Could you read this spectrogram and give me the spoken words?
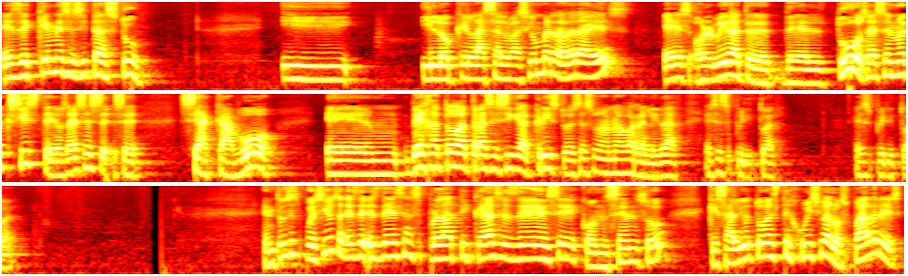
es de qué necesitas tú. Y, y lo que la salvación verdadera es, es olvídate del tú, o sea, ese no existe, o sea, ese se, se, acabó. Em, deja todo atrás y sigue a Cristo, esa es una nueva realidad, es espiritual, es espiritual. Entonces, pues sí, o sea, es de, es de esas pláticas, es de ese consenso que salió todo este juicio a los padres,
